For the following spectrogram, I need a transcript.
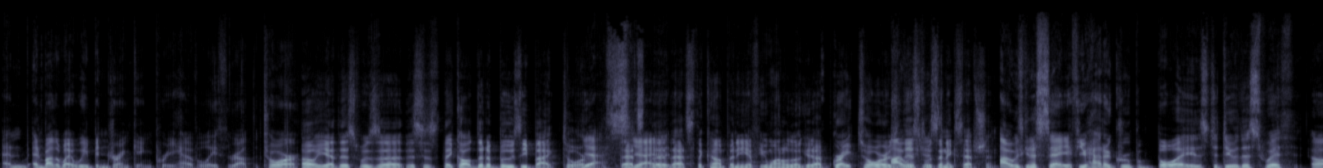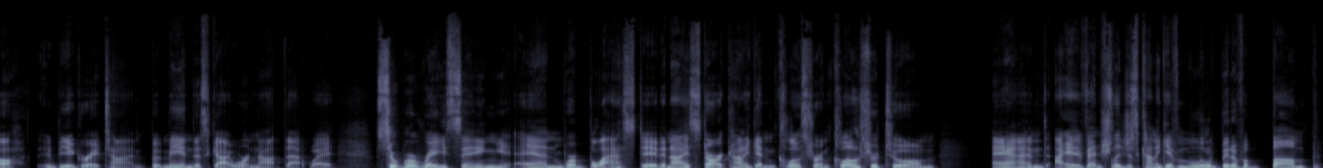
and, and by the way, we've been drinking pretty heavily throughout the tour. Oh yeah, this was a this is they called it a boozy bike tour. Yes, that's yeah, the it- that's the company. If you want to look it up, great tours. I was this was just- an exception. I was gonna say if you had a group of boys to do this with, oh, it'd be a great time. But me and this guy were not that way. So we're racing and we're blasted, and I start kind of getting closer and closer to him, and I eventually just kind of give him a little bit of a bump,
